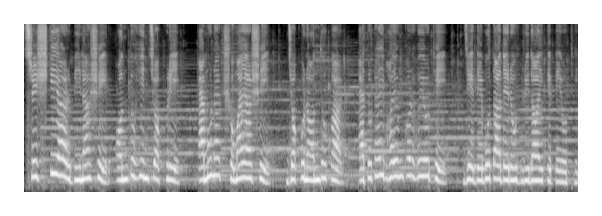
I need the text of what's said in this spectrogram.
সৃষ্টি আর বিনাশের অন্তহীন চক্রে এমন এক সময় আসে যখন অন্ধকার এতটাই ভয়ঙ্কর হয়ে ওঠে যে দেবতাদেরও হৃদয় কেঁপে ওঠে।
